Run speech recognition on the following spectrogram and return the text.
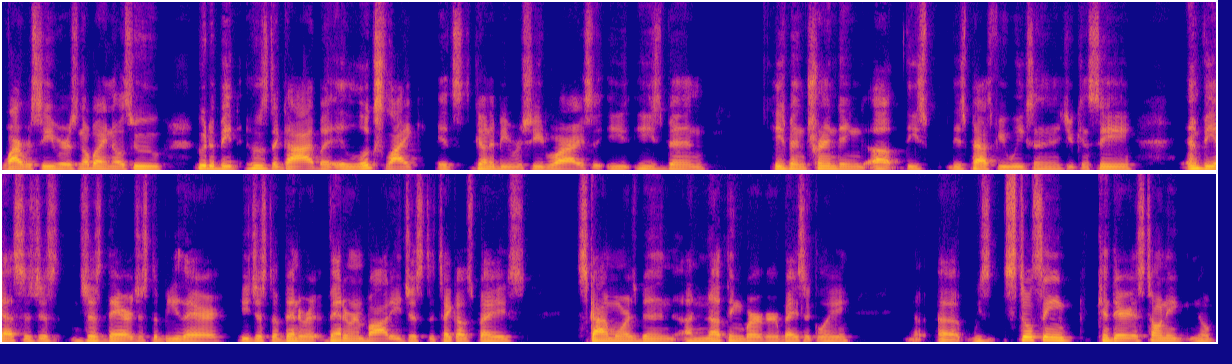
wide receivers. Nobody knows who who to be, who's the guy, but it looks like it's to be Rashee Rice. He, he's been he's been trending up these these past few weeks, and as you can see, MVS is just just there just to be there. He's just a veteran veteran body just to take up space. Skyy Moore has been a nothing burger basically. Uh, we still seeing Kadarius Toney, you know,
